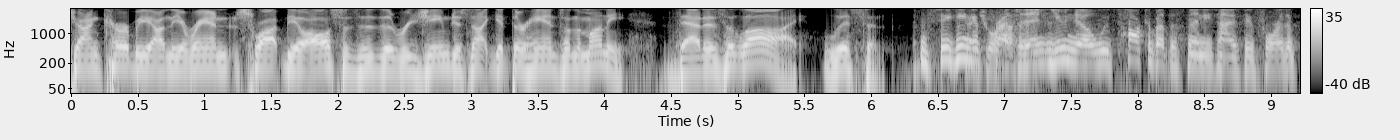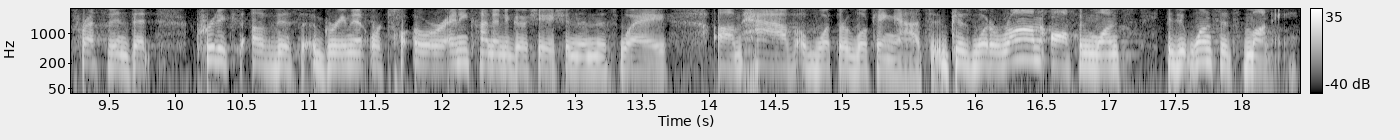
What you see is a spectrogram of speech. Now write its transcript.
John Kirby on the Iran swap deal also said the regime does not get their hands on the money. That is a lie. Listen. And speaking of precedent, you know we've talked about this many times before. The precedent that critics of this agreement or t- or any kind of negotiation in this way um, have of what they're looking at. Because what Iran often wants is it wants its money.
